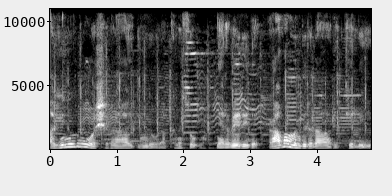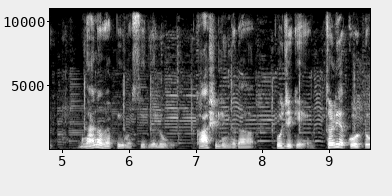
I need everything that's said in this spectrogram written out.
ಐನೂರು ವರ್ಷಗಳ ಹಿಂದೂಗಳ ಕನಸು ನೆರವೇರಿದೆ. ರಾಮ ಮಂದಿರದ ರೀತಿಯಲ್ಲಿ ಜ್ಞಾನವ್ಯಾಪಿ ಮಸೀದಿಯಲ್ಲೂ ಕಾಶಿಲಿಂಗದ ಪೂಜೆಗೆ ಸ್ಥಳೀಯ ಕೋರ್ಟು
